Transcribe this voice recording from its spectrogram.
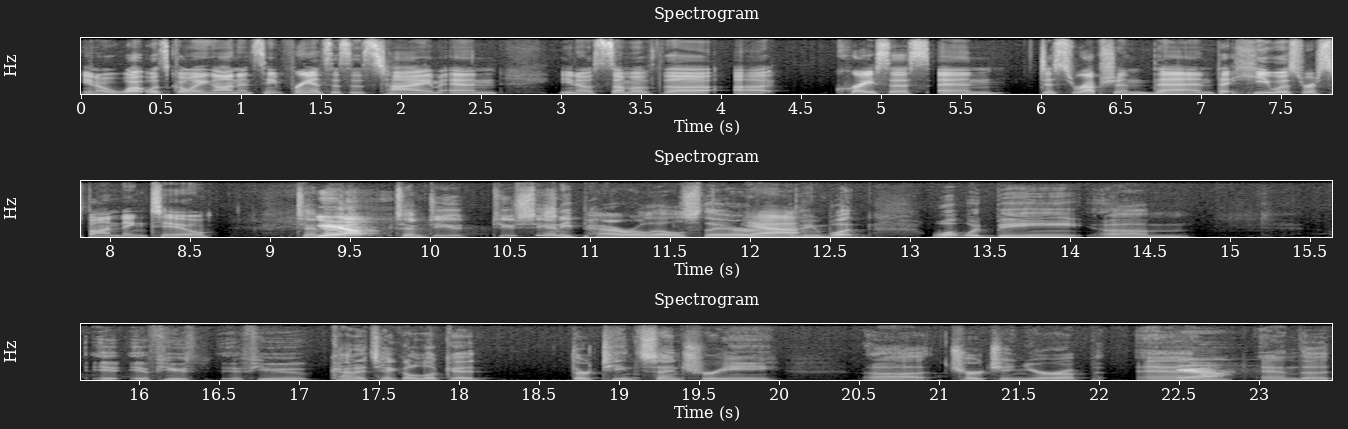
you know what was going on in St. Francis's time and you know some of the uh, crisis and disruption then that he was responding to. Tim, Yeah. Tim, do you do you see any parallels there? Yeah. I mean, what what would be um, if you if you kind of take a look at 13th century uh, church in Europe and Yeah. and the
